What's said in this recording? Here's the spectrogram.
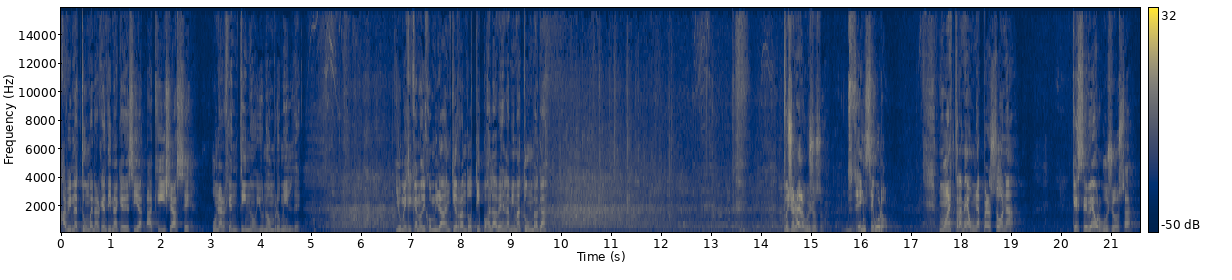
Había una tumba en Argentina que decía, aquí yace un argentino y un hombre humilde. Y un mexicano dijo, mirá, entierran dos tipos a la vez en la misma tumba acá. Pues yo no era orgulloso, inseguro. Muéstrame a una persona que se ve orgullosa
